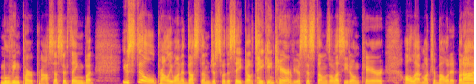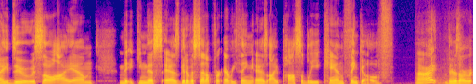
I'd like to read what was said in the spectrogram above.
moving part processor thing, but you still probably want to dust them just for the sake of taking care of your systems, unless you don't care all that much about it. But I do, so I am making this as good of a setup for everything as I possibly can think of. Alright, there's our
